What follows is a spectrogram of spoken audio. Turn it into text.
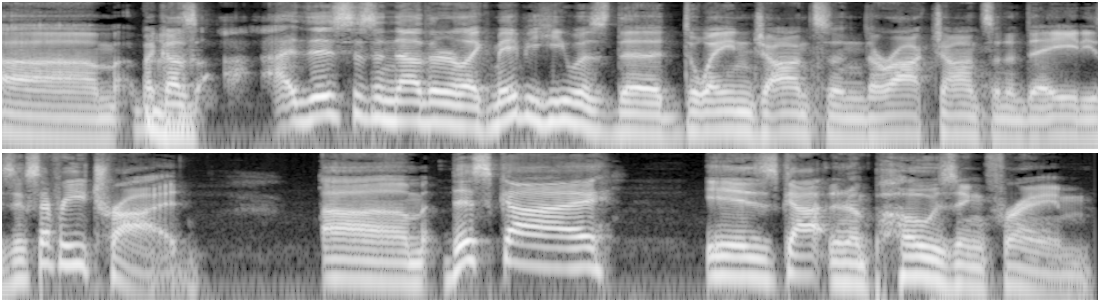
um, because I, this is another like maybe he was the Dwayne Johnson, the Rock Johnson of the '80s, except for he tried. Um, this guy is got an imposing frame.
